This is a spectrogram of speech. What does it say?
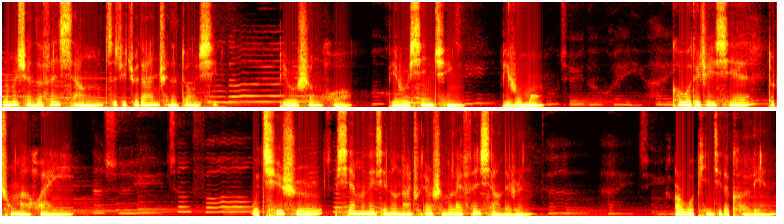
人们选择分享自己觉得安全的东西，比如生活，比如心情，比如梦。可我对这些都充满怀疑。我其实羡慕那些能拿出点什么来分享的人，而我贫瘠的可怜，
